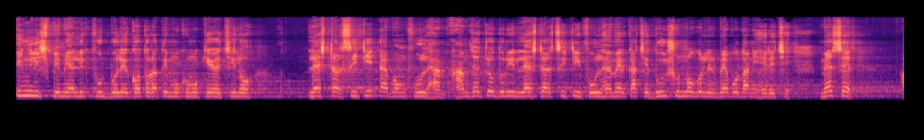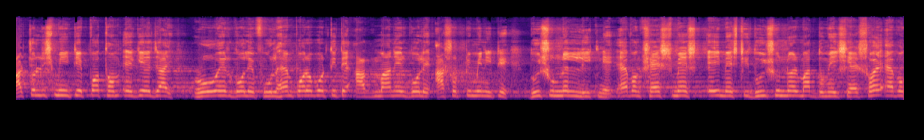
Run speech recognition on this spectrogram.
ইংলিশ প্রিমিয়ার লিগ ফুটবলে গতরাতে মুখোমুখি হয়েছিল লেস্টার সিটি এবং Fulham. Hamza Chowdhury Leicester City ফুলহ্যামের কাছে দুই শূন্য গোলের ব্যবধানে হেরেছে। ম্যাচের আটচল্লিশ মিনিটে প্রথম এগিয়ে যায় রোয়ের গোলে ফুলহ্যাম পরবর্তীতে আদমানের গোলে আষট্টি মিনিটে দুই শূন্যের লিড নেয় এবং শেষ ম্যাচ, এই ম্যাচটি দুই শূন্যের মাধ্যমেই শেষ হয় এবং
